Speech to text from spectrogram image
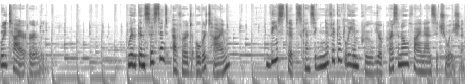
retire early. With consistent effort over time, these tips can significantly improve your personal finance situation.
